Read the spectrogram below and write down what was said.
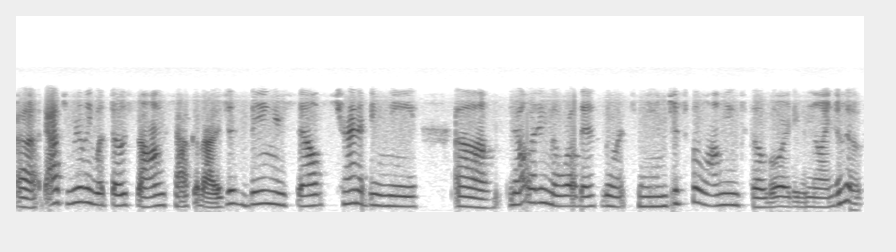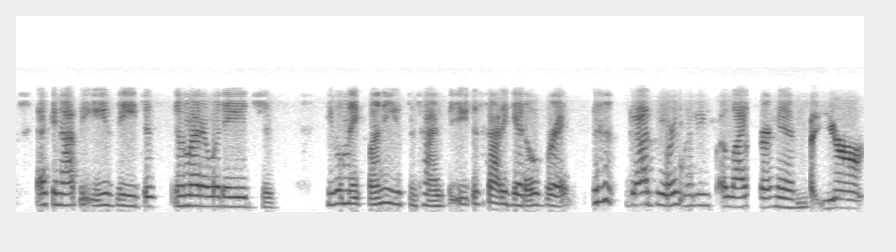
uh, that's really what those songs talk about: is just being yourself, trying to be me, um, not letting the world influence me, and just belonging to the Lord. Even though I know that cannot be easy, just no matter what age, just people make fun of you sometimes, but you just got to get over it. God's worth living a life for Him. Your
